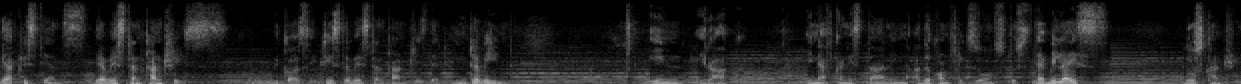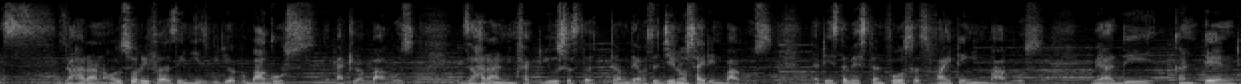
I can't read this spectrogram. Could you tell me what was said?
they are Christians, they are Western countries. Because it is the Western countries that intervened in Iraq, in Afghanistan, in other conflict zones to stabilize those countries. Zaharan also refers in his video to Baghuz, the Battle of Baghuz. Zaharan, in fact, uses the term there was a genocide in Baghuz. That is, the Western forces fighting in Baghuz, where they contained,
